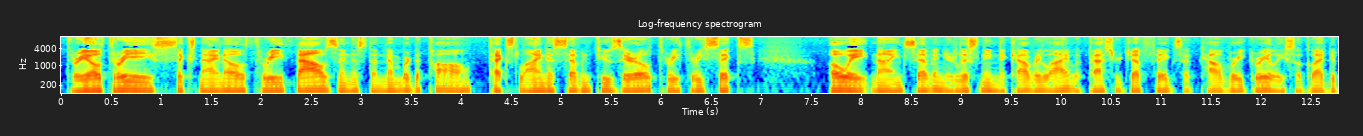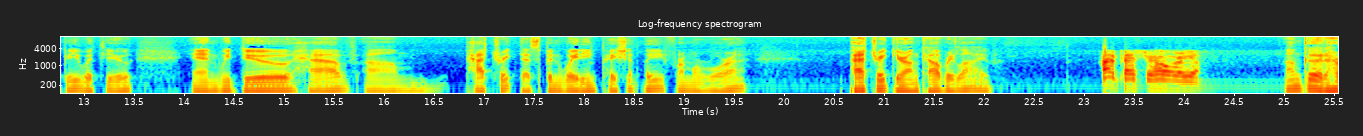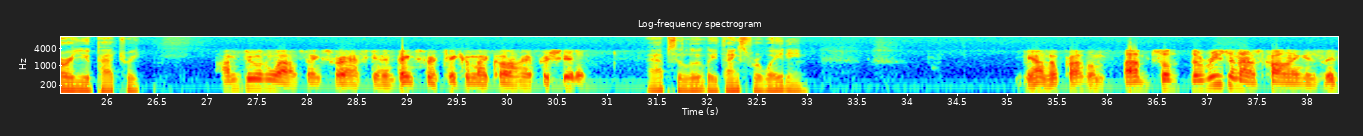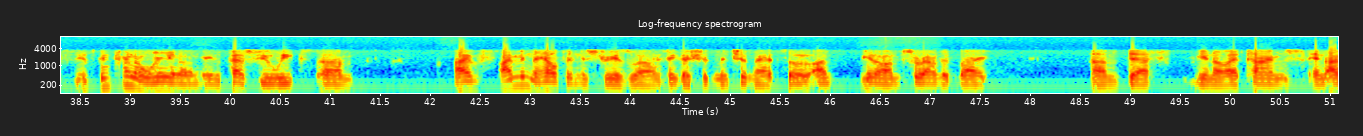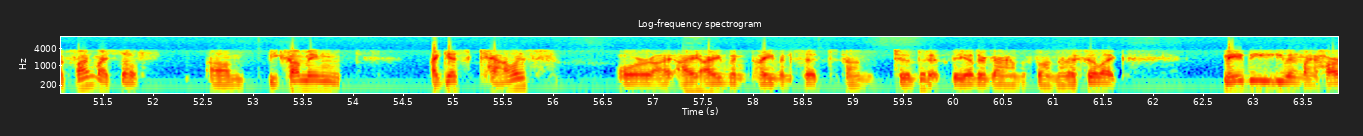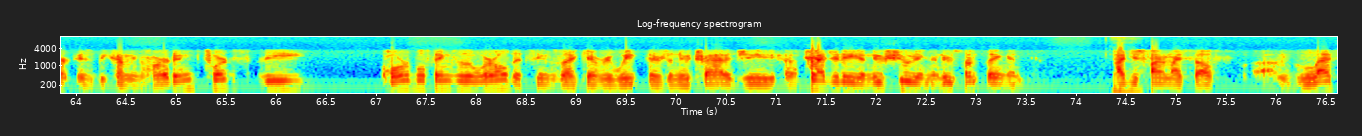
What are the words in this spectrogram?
303 690 3000 is the number to call. Text line is 720 336 0897. You're listening to Calvary Live with Pastor Jeff Figs of Calvary Greeley. So glad to be with you. And we do have um, Patrick that's been waiting patiently from Aurora. Patrick, you're on Calvary Live. Hi, Pastor. How are you? I'm good. How are you, Patrick? I'm doing well. Thanks for asking, and thanks for taking my call. I appreciate it. Absolutely. Thanks for waiting. Yeah, no problem. Um, so the reason I was calling is it's it's been kind of weighing on me the past few weeks. Um, I've I'm in the health industry as well. I think I should mention that. So I'm you know I'm surrounded by um, death, you know, at times, and I find myself um, becoming, I guess, callous. Or I, I, I even I even said um, to the the other guy on the phone that I feel like maybe even my heart is becoming hardened towards the horrible things of the world. It seems like every week there's a new tragedy, a tragedy, a new shooting, a new something, and yeah. I just find myself um, less.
